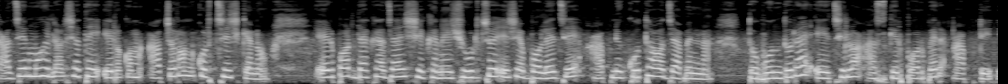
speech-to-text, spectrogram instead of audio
কাজের মহিলার সাথে এরকম আচরণ করছিস কেন? এরপর দেখা যায় সেখানে সূর্য এসে বলে যে, আপনি কোথাও যাবেন না। তো বন্ধুরা এই ছিল আজকের পর্বের আপডেট।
